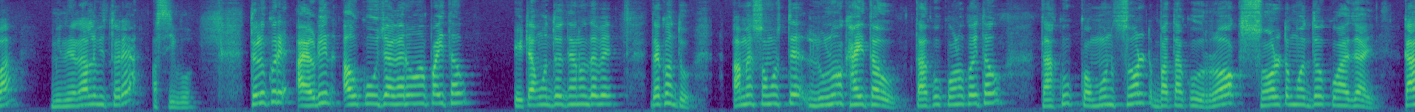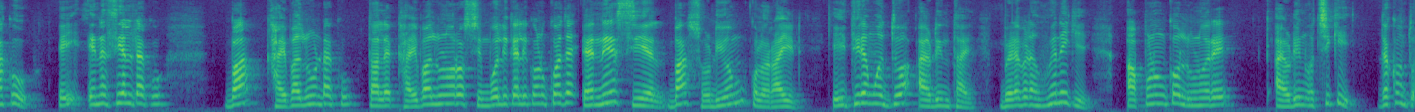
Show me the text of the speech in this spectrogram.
বা মিনেরাল ভিতরে আসব তেমকি আয়োডিন আউ জায়গার আমি পাই এটা মধ্যে ধ্যান দেবে দেখুন আমি সমস্তে লুণ খাই তাকে কোণ কই তাকে কমন সল্ট বা তাকে রক সল্ট কুযায় কাহু এই এনএসিএলটা বা খাইবা লুণটা তাহলে খাইবা লুণর সিম্বোলিকালি কোণ কুযায় এনএসিএল বা সোডিয়ম ক্লোরাইড ଏଇଥିରେ ମଧ୍ୟ ଆୟୋଡ଼ିନ୍ ଥାଏ ବେଳେବେଳେ ହୁଏ ନାହିଁ କି ଆପଣଙ୍କ ଲୁଣରେ ଆୟୋଡ଼ିନ୍ ଅଛି କି ଦେଖନ୍ତୁ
